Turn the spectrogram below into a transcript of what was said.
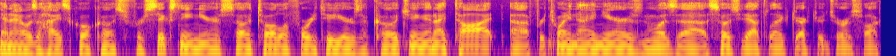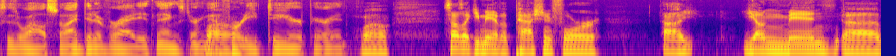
And I was a high school coach for 16 years, so a total of 42 years of coaching. And I taught uh, for 29 years and was uh, associate athletic director at George Fox as well. So I did a variety of things during Wow. that 42 year period. Wow, sounds like you may have a passion for uh, young men, uh,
